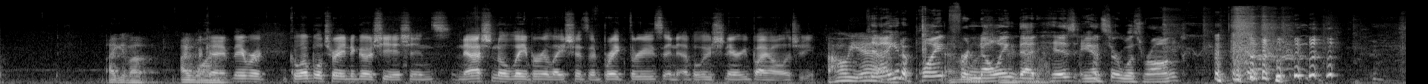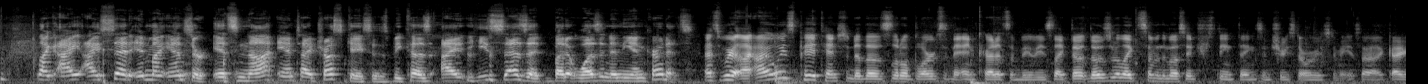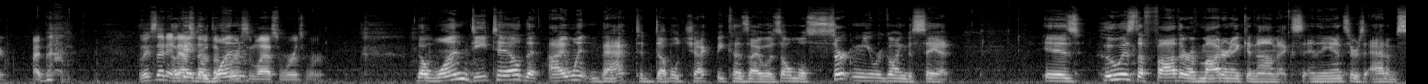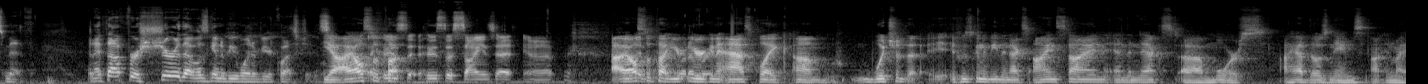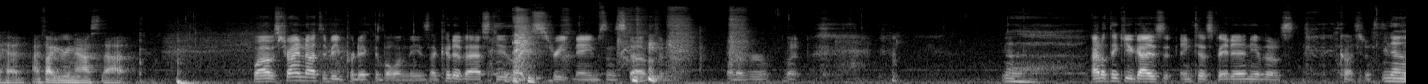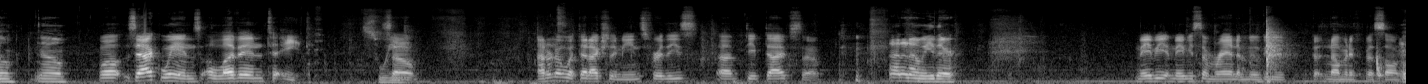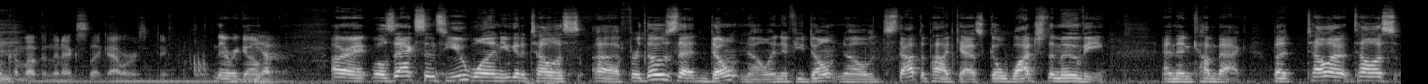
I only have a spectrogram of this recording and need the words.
I give up. I won. Okay, they were global trade negotiations, national labor relations, and breakthroughs in evolutionary biology. Oh, yeah. Can I get a point for knowing that his answer was wrong? like I, I said in my answer, it's not antitrust cases because I he says it, but it wasn't in the end credits. That's weird. I, I always pay attention to those little blurbs in the end credits of movies. Like th- those are like some of the most interesting things in true stories to me. So like I, I at least I didn't Okay, ask the what the one- first and last words were. The one detail that I went back to double check because I was almost certain you were going to say it is who is the father of modern economics? And the answer is Adam Smith. And I thought for sure that was going to be one of your questions. Yeah, I also Like who's thought. the, who's the science at? Uh, I also thought you, you whatever. were going to ask like um, which of the who's going to be the next Einstein and the next uh, Morse. I had those names uh, in my head. I thought you were going to ask that. well, I was trying not to be predictable in these. I could have asked you like street names and stuff and whatever, but I don't think you guys anticipated any of those questions. No, no. Well, Zach wins eleven to eight. Sweet. So I don't know what that actually means for these uh, deep dives. So I don't know either. maybe maybe some random movie but nominated for best song will come up in the next like hour or something. There we go. Yep. All right. Well, Zach, since you won, you get to tell us. Uh, for those that don't know, and if you don't know, stop the podcast, go watch the movie, and then come back. But tell uh, tell us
